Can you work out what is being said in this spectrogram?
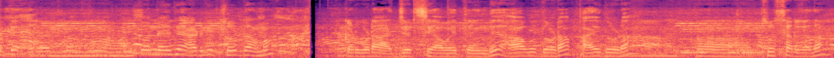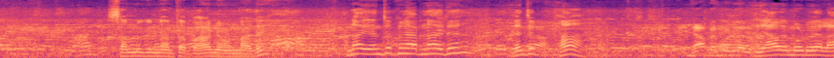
ఓకే రేట్లు ఇంకొన్ని అయితే అడిగి చూద్దాము. ఇక్కడ కూడా జెర్సీ ఆవు అయితే ఉంది. ఆవు దూడ పాయి దూడ చూశారు కదా? సన్ను గిన్నె అంతా బాగానే ఉన్నది. నా ఏం చెప్పినారు నా ఇది? ఏం చెప్పి యాభై మూడు వేలు.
